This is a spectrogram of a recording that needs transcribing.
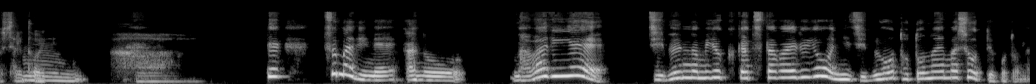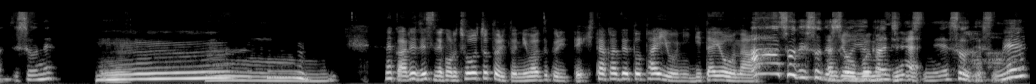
っしゃる通り。うんで、つまりね、あの、周りへ自分の魅力が伝わるように自分を整えましょうっていうことなんですよね。うん。なんかあれですね、この蝶々取りと庭作りって北風と太陽に似たような、ああ、そうです、そうです。そういう感じですね。そうですね。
